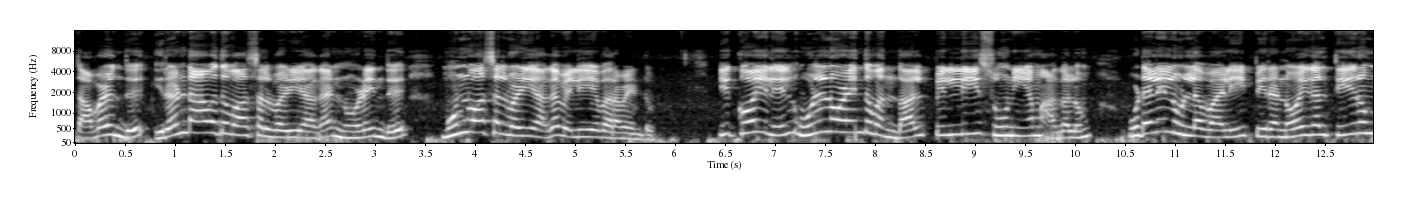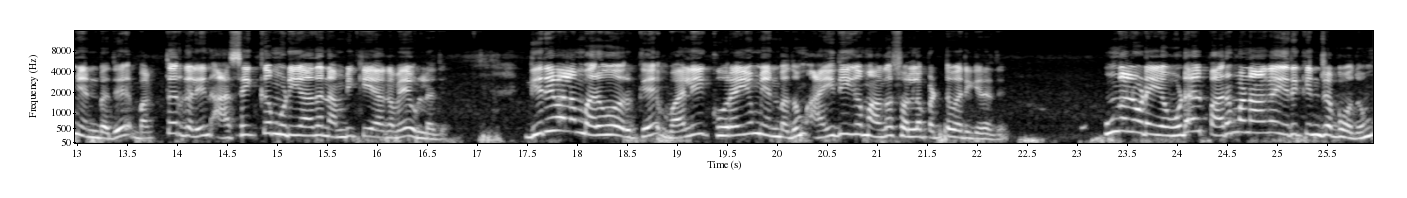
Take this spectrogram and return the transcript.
தவழ்ந்து இரண்டாவது வாசல் வழியாக நுழைந்து முன்வாசல் வழியாக வெளியே வர வேண்டும். இக்கோயிலில் உள்நுழைந்து வந்தால் பில்லி சூனியம் அகலும். உடலில் உள்ள வழி பிற நோய்கள் தீரும் என்பது பக்தர்களின் அசைக்க முடியாத நம்பிக்கையாகவே உள்ளது. கிரிவலம் வருவோருக்கு வலி குறையும் என்பதும் ஐதீகமாக சொல்லப்பட்டு வருகிறது. உங்களுடைய உடல் பருமனாக இருக்கின்ற போதும்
